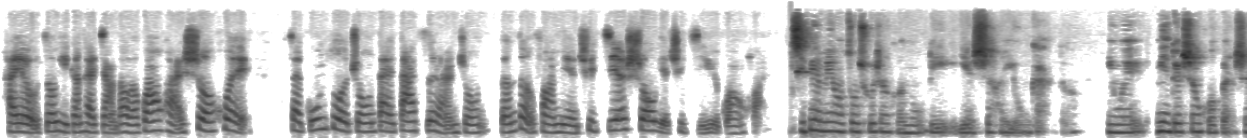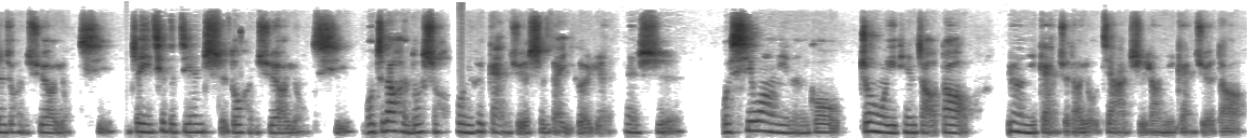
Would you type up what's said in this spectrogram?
还有周易刚才讲到的关怀社会，在工作中、在大自然中等等方面去接收，也去给予关怀，即便没有做出任何努力，也是很勇敢的。因为面对生活本身就很需要勇气，这一切的坚持都很需要勇气。我知道很多时候你会感觉是在一个人，但是我希望你能够终有一天找到让你感觉到有价值、让你感觉到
